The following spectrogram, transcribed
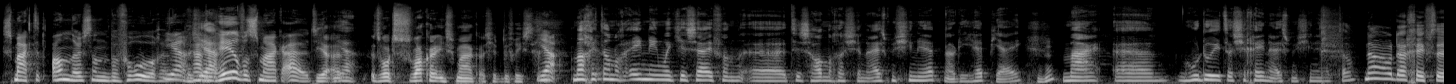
smaakt het anders dan bevroren. Ja. Er gaat ja. heel veel smaak uit. Ja, ja, het wordt zwakker in smaak als je het bevriest. Ja. Mag ik dan nog één ding? Want je zei van... het is handig als je een ijsmachine hebt. Nou, die heb jij. Mm -hmm. Maar uh, hoe doe je het als je geen ijsmachine hebt dan? Nou, daar geeft, uh,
